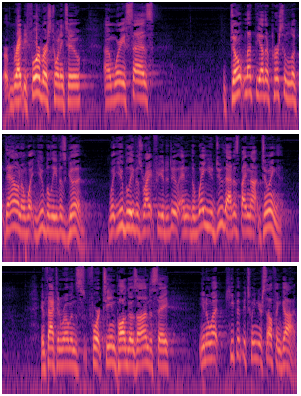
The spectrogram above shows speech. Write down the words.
right before verse 22, um, where he says, don't let the other person look down on what you believe is good, what you believe is right for you to do. And the way you do that is by not doing it. In fact, in Romans 14, Paul goes on to say, you know what? Keep it between yourself and God.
